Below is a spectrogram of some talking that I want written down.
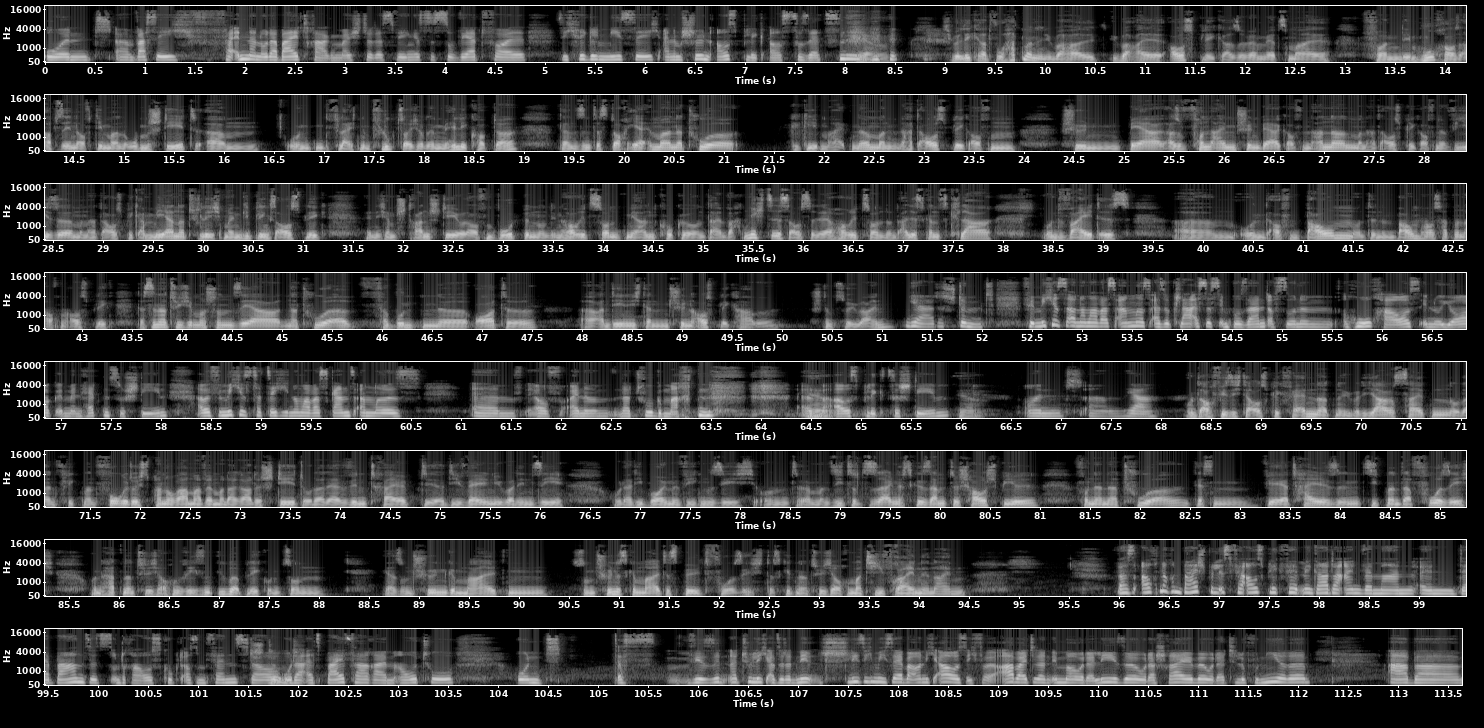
und äh, was ich verändern oder beitragen möchte. Deswegen ist es so wertvoll, sich regelmäßig einem schönen Ausblick auszusetzen. Ja. Ich überlege gerade, wo hat man denn überall, überall Ausblick? Also wenn wir jetzt mal von dem Hochhaus absehen, auf dem man oben steht, ähm, und vielleicht einem Flugzeug oder einem Helikopter, dann sind das doch eher immer Naturgegebenheiten. Ne? Man hat Ausblick auf ein schönen Berg, also von einem schönen Berg auf einen anderen. Man hat Ausblick auf eine Wiese, man hat Ausblick am Meer natürlich, mein Lieblingsausblick, wenn ich am Strand stehe oder auf dem Boot bin und den Horizont mir angucke und da einfach nichts ist außer der Horizont und alles ganz klar und weit ist. Ähm, und auf dem Baum und in einem Baumhaus hat man auch einen Ausblick. Das sind natürlich immer schon sehr naturverbundene Orte, äh, an denen ich dann einen schönen Ausblick habe. Stimmst du überein? Ja, das stimmt. Für mich ist auch nochmal was anderes. Also klar ist es imposant, auf so einem Hochhaus in New York, in Manhattan zu stehen. Aber für mich ist tatsächlich nochmal was ganz anderes, ähm, auf einem naturgemachten ähm, ja. Ausblick zu stehen. Ja. Und ähm, ja. Und auch wie sich der Ausblick verändert, ne, über die Jahreszeiten oder dann fliegt man Vogel durchs Panorama, wenn man da gerade steht oder der Wind treibt die, die Wellen über den See oder die Bäume wiegen sich und äh, man sieht sozusagen das gesamte Schauspiel von der Natur, dessen wir ja Teil sind, sieht man da vor sich und hat natürlich auch einen riesen Überblick und so einen, ja, so einen schön gemalten, so ein schönes gemaltes Bild vor sich. Das geht natürlich auch immer tief rein in einen. Was auch noch ein Beispiel ist für Ausblick, fällt mir gerade ein, wenn man in der Bahn sitzt und rausguckt aus dem Fenster Stimmt. oder als Beifahrer im Auto und das wir sind natürlich, also da schließe ich mich selber auch nicht aus. Ich arbeite dann immer oder lese oder schreibe oder telefoniere. Aber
